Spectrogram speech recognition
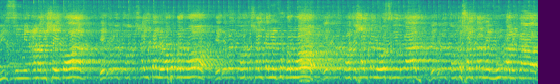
রিজসুম মিন আমালি শাইতান। হচ্ছে শয়তানের অপকর্ম। এগুলোই তো হচ্ছে শয়তানের কুকর্ম। এগুলোই তো হচ্ছে শয়তানের অশ্লীল কাজ। এগুলোই তো হচ্ছে শয়তানের নোংরামি কাজ।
